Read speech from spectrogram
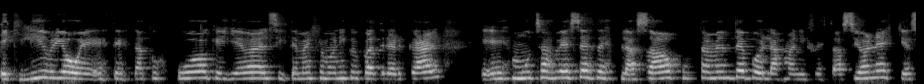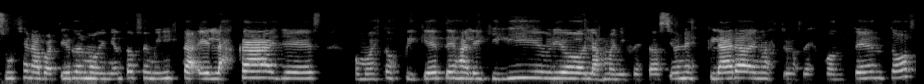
equilibrio o este status quo que lleva el sistema hegemónico y patriarcal es muchas veces desplazado justamente por las manifestaciones que surgen a partir del movimiento feminista en las calles, como estos piquetes al equilibrio, las manifestaciones claras de nuestros descontentos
